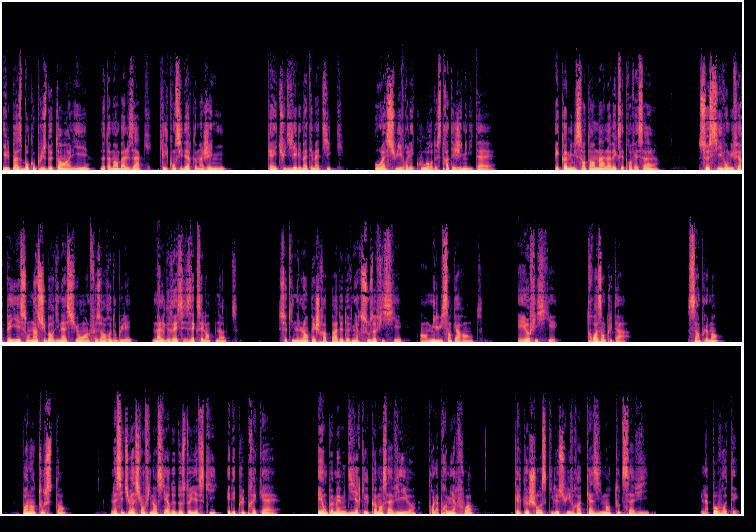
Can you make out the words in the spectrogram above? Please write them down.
il passe beaucoup plus de temps à lire, notamment Balzac, qu'il considère comme un génie, qu'à étudier les mathématiques ou à suivre les cours de stratégie militaire. Et comme il s'entend mal avec ses professeurs, ceux-ci vont lui faire payer son insubordination en le faisant redoubler, malgré ses excellentes notes, ce qui ne l'empêchera pas de devenir sous-officier en 1840 et officier trois ans plus tard. Simplement, pendant tout ce temps, la situation financière de Dostoïevski est des plus précaires, et on peut même dire qu'il commence à vivre, pour la première fois, quelque chose qui le suivra quasiment toute sa vie, la pauvreté.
